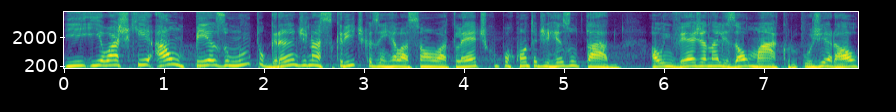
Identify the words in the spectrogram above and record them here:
E, e, eu acho que há um peso muito grande nas críticas em relação ao Atlético por conta de resultado, ao invés de analisar o macro, o geral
